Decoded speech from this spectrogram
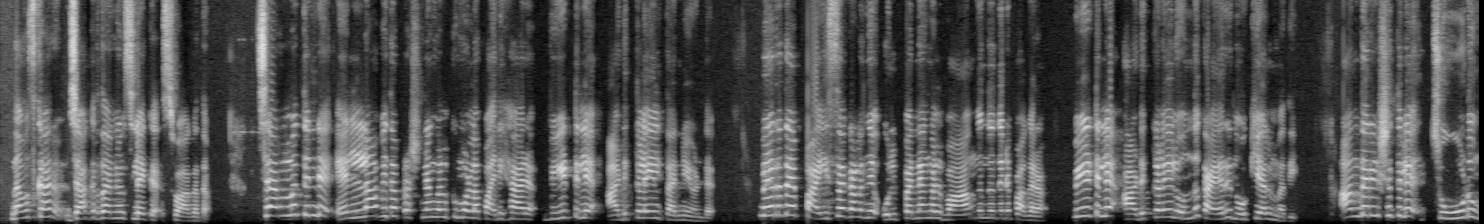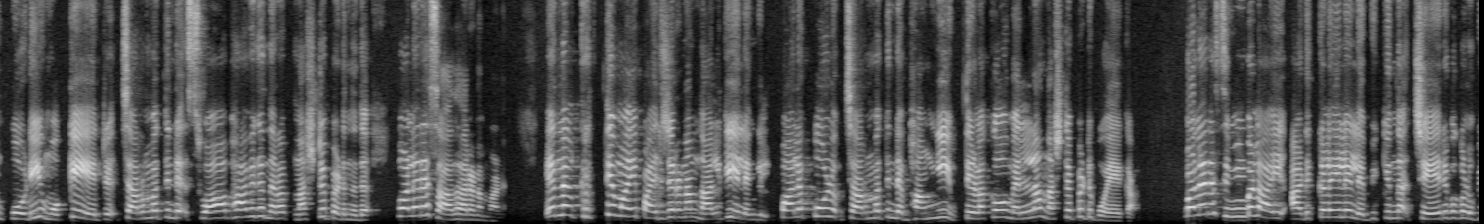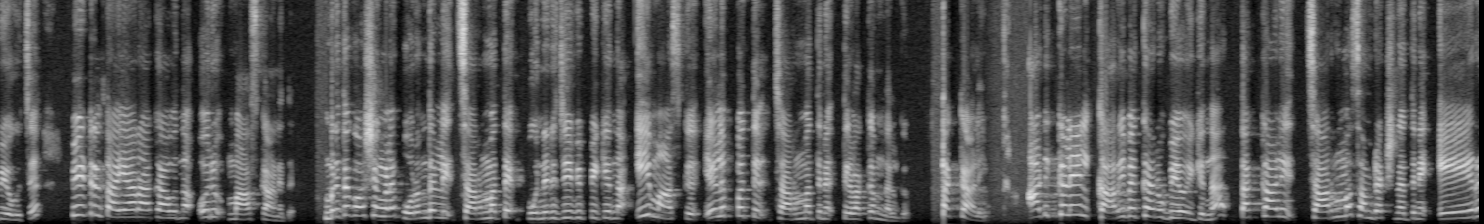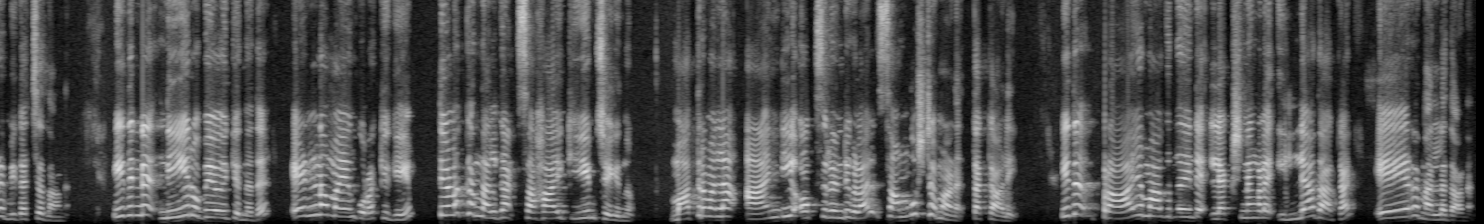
നമസ്കാരം. ജാഗ്രത ന്യൂസിലേക്ക് സ്വാഗതം. ചർമ്മത്തിന്റെ എല്ലാവിധ പ്രശ്നങ്ങൾക്കുമുള്ള പരിഹാരം വീട്ടിലെ അടുക്കളയിൽ തന്നെയുണ്ട്. വെറുതെ പൈസ കളഞ്ഞ് ഉൽപ്പന്നങ്ങൾ വാങ്ങുന്നതിന് പകരം വീട്ടിലെ അടുക്കളയിൽ ഒന്ന് കയറി നോക്കിയാൽ മതി. അന്തരീക്ഷത്തിലെ ചൂടും പൊടിയും ഒക്കെ ഏറ്റ് ചർമ്മത്തിന്റെ സ്വാഭാവിക നിറം നഷ്ടപ്പെടുന്നത് വളരെ സാധാരണമാണ്. എന്നാൽ കൃത്യമായി പരിചരണം നൽകിയില്ലെങ്കിൽ പലപ്പോഴും ചർമ്മത്തിന്റെ ഭംഗിയും തിളക്കവും എല്ലാം നഷ്ടപ്പെട്ടു പോയേക്കാം. വളരെ സിമ്പിളായി അടുക്കളയിൽ ലഭിക്കുന്ന ചേരുവകൾ ഉപയോഗിച്ച് വീട്ടിൽ തയ്യാറാക്കാവുന്ന ഒരു മാസ്ക് ആണിത്. മൃതകോശങ്ങളെ പുറന്തള്ളി ചർമ്മത്തെ പുനരുജ്ജീവിപ്പിക്കുന്ന ഈ മാസ്ക് എളുപ്പത്തിൽ ചർമ്മത്തിന് തിളക്കം നൽകും. തക്കാളി. അടുക്കളയിൽ കറി വെക്കാൻ ഉപയോഗിക്കുന്ന തക്കാളി ചർമ്മ സംരക്ഷണത്തിന് ഏറെ മികച്ചതാണ്. ഇതിന്റെ നീരുപയോഗിക്കുന്നത് എണ്ണമയം കുറയ്ക്കുകയും തിളക്കം നൽകാൻ സഹായിക്കുകയും ചെയ്യുന്നു. മാത്രമല്ല ആന്റി ഓക്സിഡന്റുകളാൽ സമ്പുഷ്ടമാണ് തക്കാളി. ഇത് പ്രായമാകുന്നതിന്റെ ലക്ഷണങ്ങളെ ഇല്ലാതാക്കാൻ ഏറെ നല്ലതാണ്.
